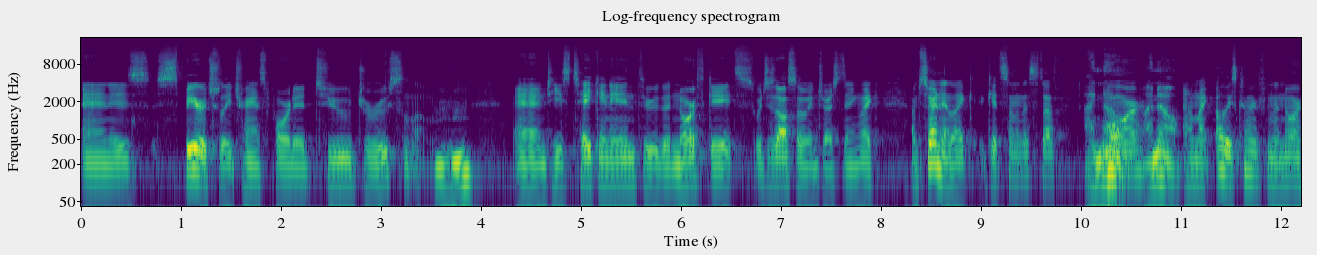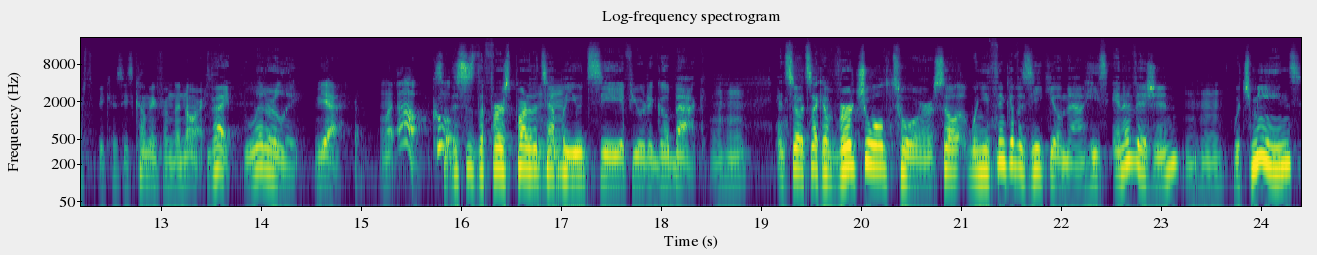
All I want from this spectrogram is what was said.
and is spiritually transported to Jerusalem. Mm-hmm. And he's taken in through the north gates, which is also interesting. Like I'm starting to like get some of this stuff. I know, More, I know. And I'm like, oh, he's coming from the north because he's coming from the north. Right, literally. Yeah. I'm like, oh, cool. So this is the first part of the temple mm-hmm. you would see if you were to go back. Mm-hmm. And so it's like a virtual tour. So when you think of Ezekiel now, he's in a vision, mm-hmm. which means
